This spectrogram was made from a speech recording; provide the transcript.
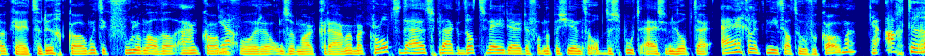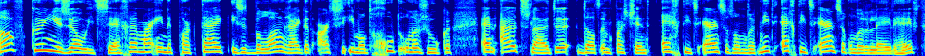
Oké, terugkomend. Ik voel hem al wel aankomen Ja. voor eh, onze Mark Kramer. Maar klopt de uitspraak dat twee derde van de patiënten op de spoedeisende hulp daar eigenlijk niet had hoeven komen? Ja, achteraf kun je zoiets zeggen, maar in de praktijk is het belangrijk dat artsen iemand goed onderzoeken en uitsluiten dat een patiënt echt iets ernstigs onder, niet echt iets ernstigs onder de leden heeft.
